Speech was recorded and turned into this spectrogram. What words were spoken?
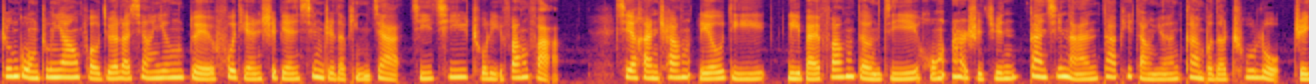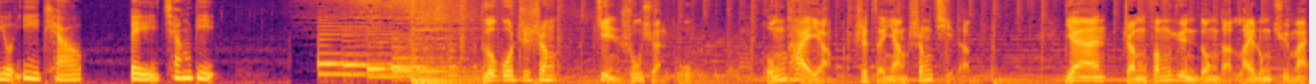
中共中央否决了项英对富田事变性质的评价及其处理方法，谢汉昌、刘迪、李白芳等及红二十军赣西南大批党员干部的出路只有一条：被枪毙。德国之声《禁书选读》：红太阳是怎样升起的？延安整风运动的来龙去脉。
